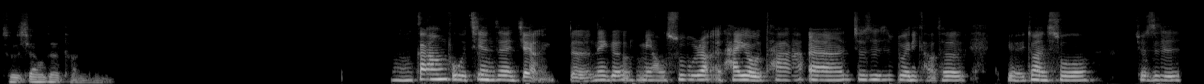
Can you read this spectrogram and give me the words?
慈香在谈。嗯，刚刚柏健在讲的那个描述让，让还有他呃，就是威尼考特有一段说，就是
